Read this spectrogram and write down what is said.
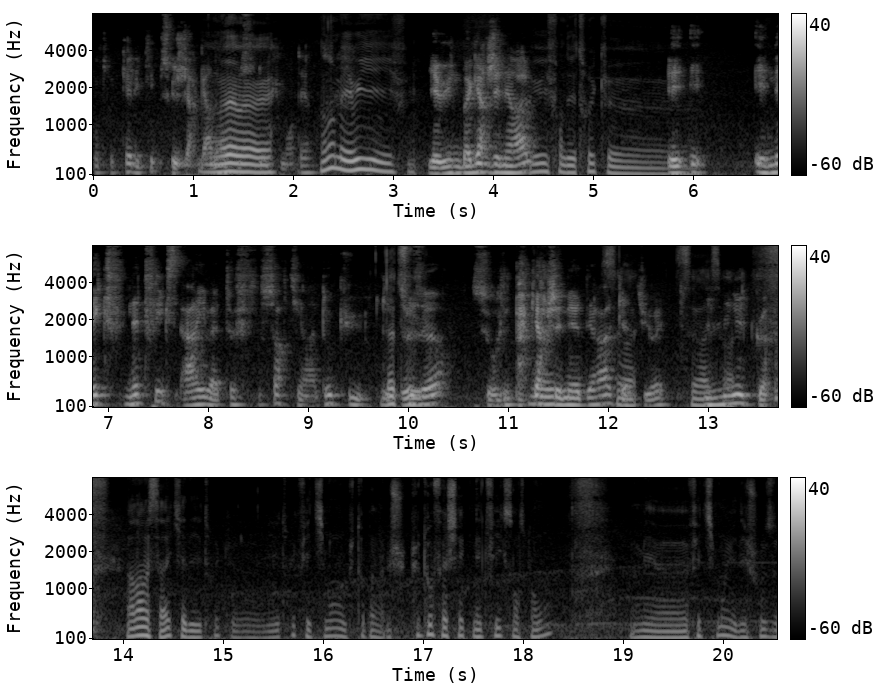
contre quelle équipe Parce que j'ai regardé un ouais, documentaire. Non, mais oui. Il y a eu une bagarre générale. Oui, ils font des trucs. Euh, et, et, Netflix arrive à te sortir un docu de deux heures sur une bagarre générale qui a duré une minute. Quoi. Non, non, mais c'est vrai qu'il y a des trucs, euh, des trucs effectivement plutôt pas mal. Je suis plutôt fâché avec Netflix en ce moment. Mais euh, effectivement, il y a des choses,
